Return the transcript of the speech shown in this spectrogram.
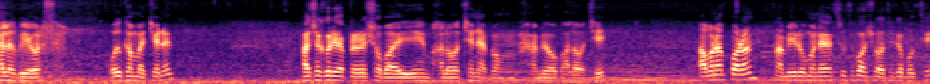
Hello viewers welcome my channel আশা করি আপনারা সবাই ভালো আছেন এবং আমিও ভালো আছি। আমার নাম পরাণ, আমি রোমানের সুসুপা শহর থেকে বলছি।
